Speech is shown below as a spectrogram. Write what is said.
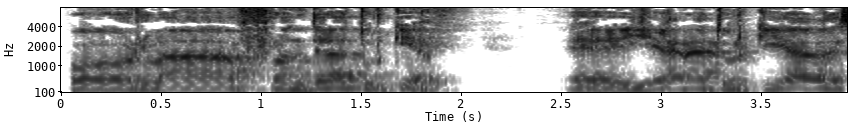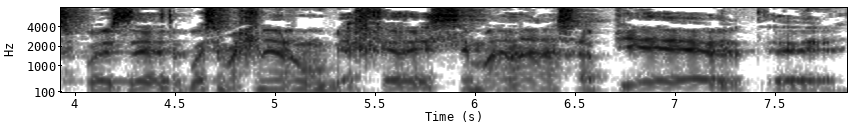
por la frontera Turquía. Eh, llegan a Turquía después de, te puedes imaginar, un viaje de semanas a pie, eh,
